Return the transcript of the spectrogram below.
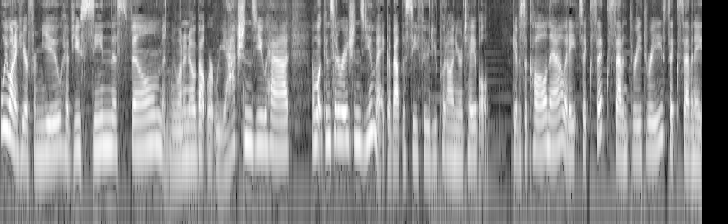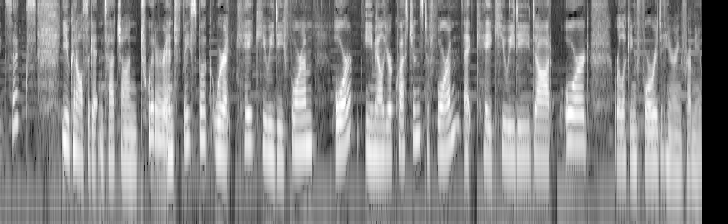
We want to hear from you. Have you seen this film? And we want to know about what reactions you had and what considerations you make about the seafood you put on your table. Give us a call now at 866 733 6786. You can also get in touch on Twitter and Facebook. We're at KQED Forum or email your questions to forum at kqed.org. We're looking forward to hearing from you.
